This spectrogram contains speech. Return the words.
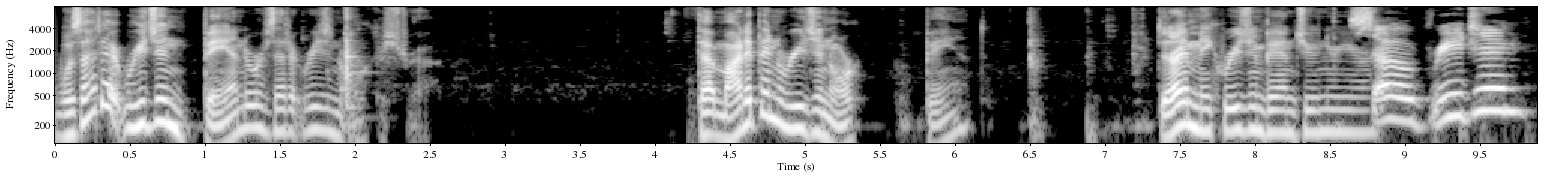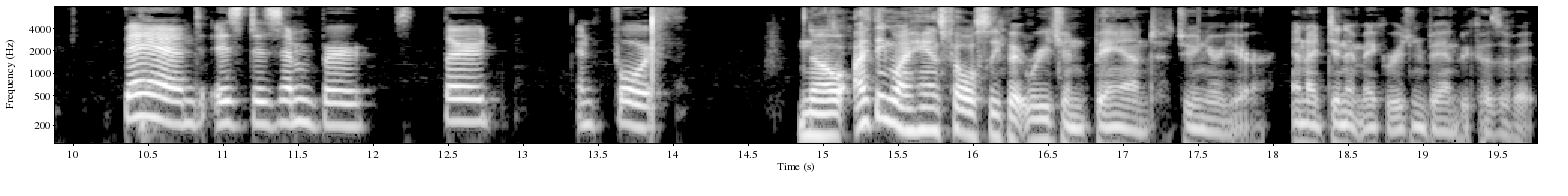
Was that at Region Band or was that at Region Orchestra? That might have been Region or Band. Did I make Region Band junior year? So region band is December third and fourth. No, I think my hands fell asleep at Region Band junior year, and I didn't make Region Band because of it.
